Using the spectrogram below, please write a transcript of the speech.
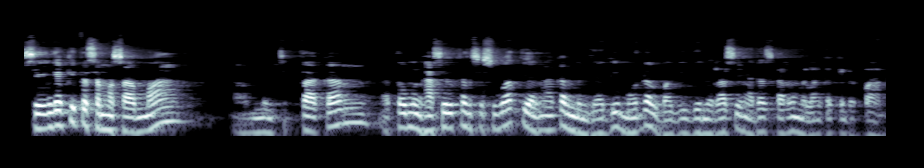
Sehingga kita sama-sama uh, menciptakan atau menghasilkan sesuatu yang akan menjadi modal bagi generasi yang ada sekarang melangkah ke depan.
